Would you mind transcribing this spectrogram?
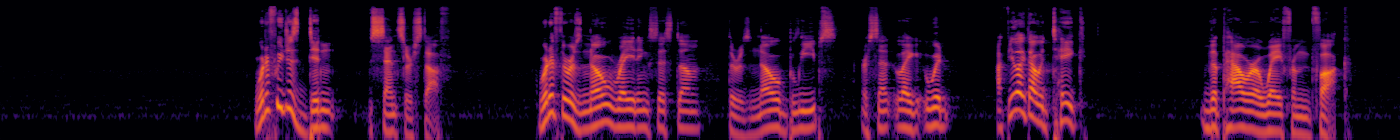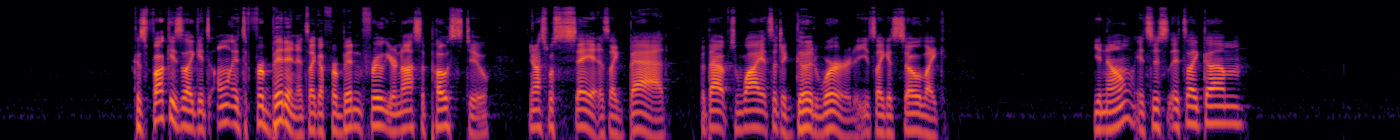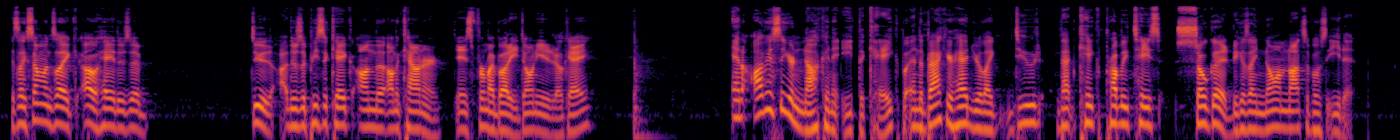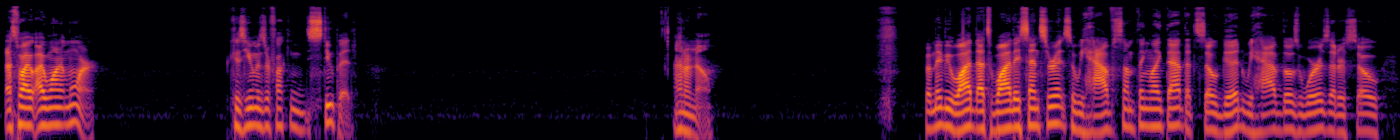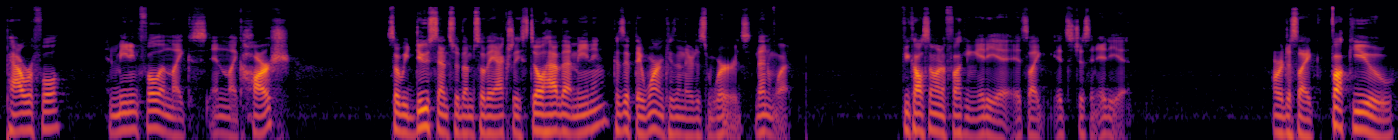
What if we just didn't censor stuff? What if there was no rating system, there was no bleeps, or sen- like would I feel like that would take the power away from fuck. Cause fuck is like it's only it's forbidden. It's like a forbidden fruit. You're not supposed to. You're not supposed to say it. It's like bad. But that's why it's such a good word. It's like it's so like you know? It's just it's like um it's like someone's like, "Oh, hey, there's a dude, uh, there's a piece of cake on the on the counter. It's for my buddy. Don't eat it, okay?" And obviously, you're not going to eat the cake, but in the back of your head, you're like, dude, that cake probably tastes so good because I know I'm not supposed to eat it. That's why I want it more. Because humans are fucking stupid. I don't know. But maybe why that's why they censor it so we have something like that that's so good. We have those words that are so powerful and meaningful and like and like harsh So we do censor them so they actually still have that meaning? Because if they weren't, because then they're just words, then what? If you call someone a fucking idiot, it's like, it's just an idiot. Or just like, fuck you.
